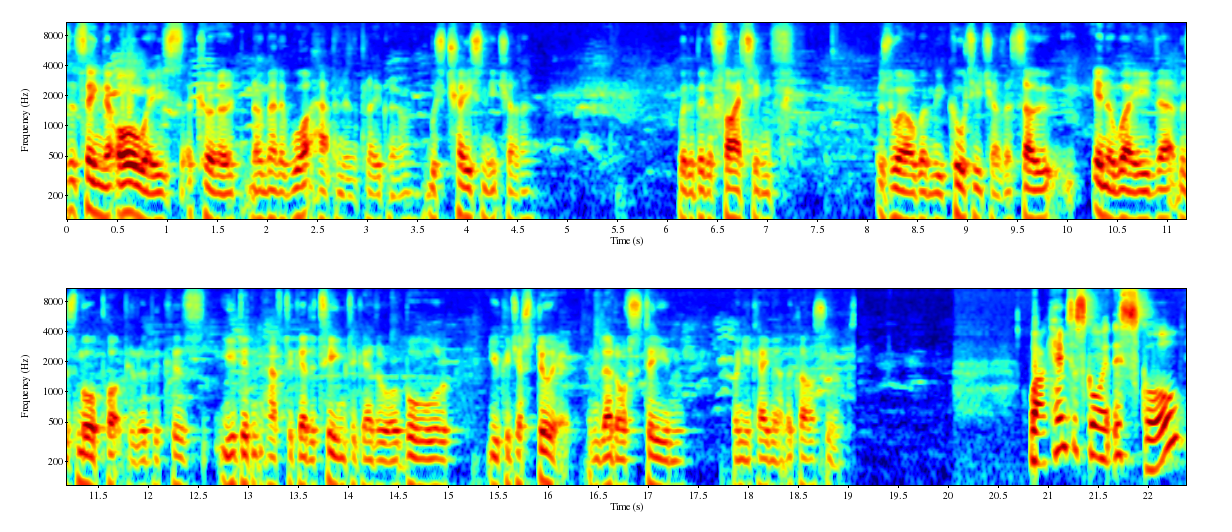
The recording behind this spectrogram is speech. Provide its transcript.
The thing that always occurred, no matter what happened in the playground, was chasing each other with a bit of fighting as well when we caught each other. So, in a way, that was more popular because you didn't have to get a team together or a ball, you could just do it and let off steam when you came out of the classroom. Well, I came to school at this school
